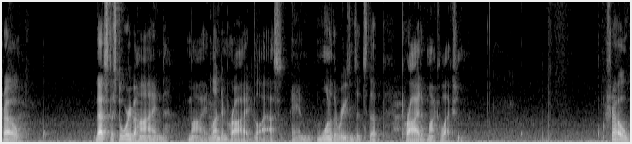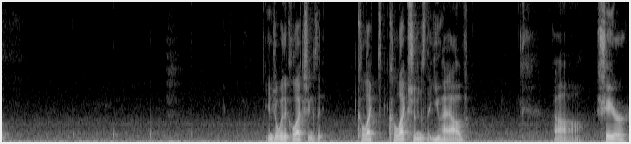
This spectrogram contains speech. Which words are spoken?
So that's the story behind my London Pride glass and one of the reasons it's the pride of my collection. So, enjoy the collections that collect collections that you have. Uh, share,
